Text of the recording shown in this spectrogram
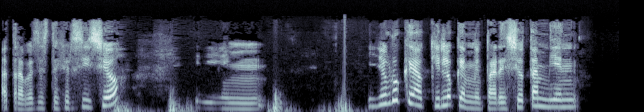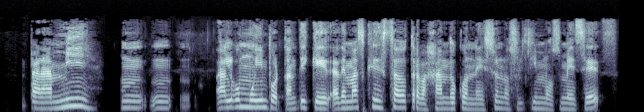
a través de este ejercicio. Y, yo creo que aquí lo que me pareció también para mí algo muy importante y que además que he estado trabajando con eso en los últimos meses,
